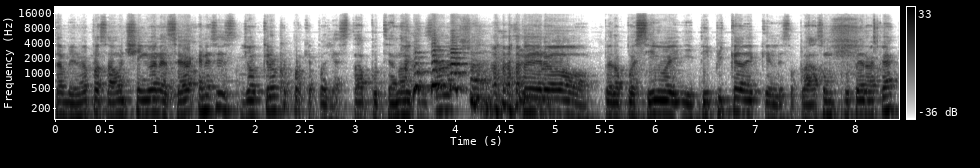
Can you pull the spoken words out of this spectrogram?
También me pasaba un chingo en el Sega Genesis. Yo creo que porque pues ya se estaba puteando mi consola. pero, pero pues sí, güey. Y típica de que le soplabas un putero acá.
